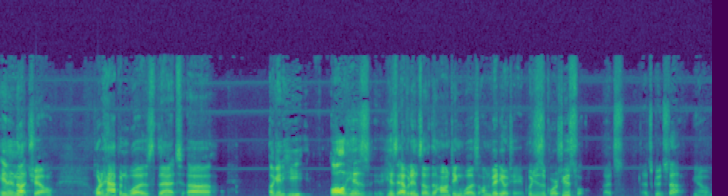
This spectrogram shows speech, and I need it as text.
in a nutshell, what happened was that uh, again, he all his his evidence of the haunting was on videotape, which is of course useful. That's that's good stuff, you know,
